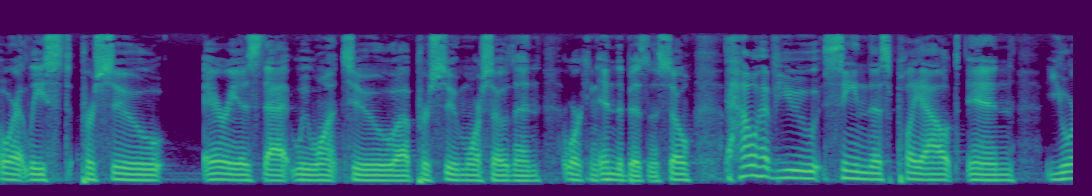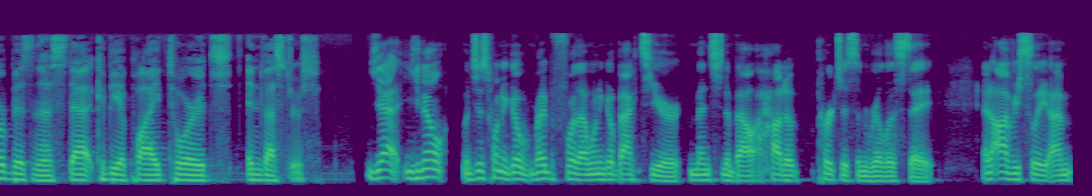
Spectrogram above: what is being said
or at least pursue areas that we want to uh, pursue more so than working in the business. So, how have you seen this play out in your business that could be applied towards investors? Yeah, you know, I just want to go right before that. I want to go back to your mention about how to purchase in real estate and obviously I'm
